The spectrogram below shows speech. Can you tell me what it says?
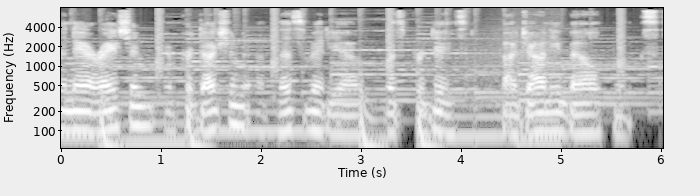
The narration and production of this video was produced by Johnny Bell Books.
